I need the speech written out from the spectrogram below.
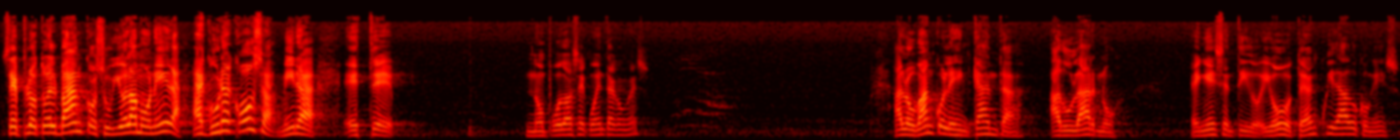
Se explotó el banco, subió la moneda, alguna cosa. Mira, este, no puedo hacer cuenta con eso. A los bancos les encanta adularnos en ese sentido. Y ojo, tengan cuidado con eso.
